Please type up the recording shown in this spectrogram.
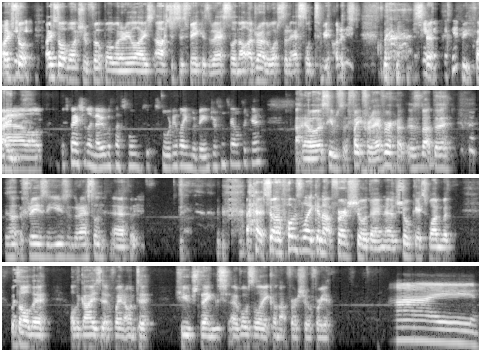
I stopped, I stopped watching football when I realised, ah, it's just as fake as the wrestling. I'd rather watch the wrestling, to be honest. so, be fine. Uh, well, especially now with this whole storyline with Rangers and Celtic. Eh? I know it seems to fight forever. Is that the is that the phrase they use in the wrestling? Uh, so I was like liking that first show then, uh, showcase one with with all the all the guys that have went on to huge things. Uh, what was it like on that first show for you? I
